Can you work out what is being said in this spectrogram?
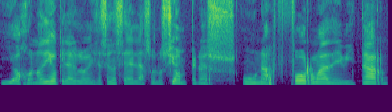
Y ojo, no digo que la globalización sea la solución, pero es una forma de evitar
